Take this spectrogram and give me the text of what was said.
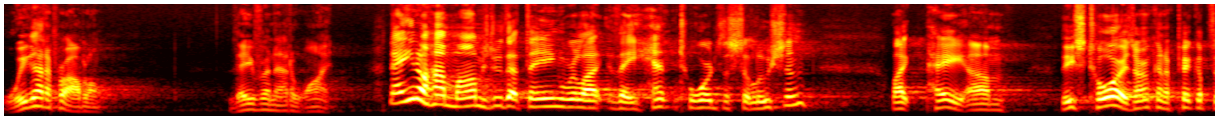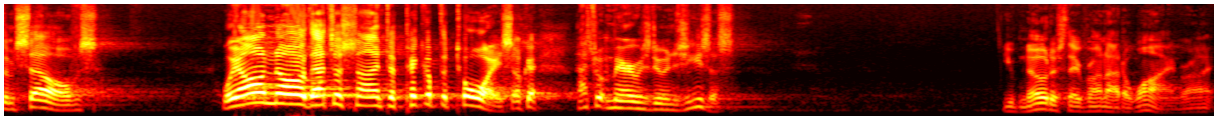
We got a problem. They've run out of wine. Now, you know how moms do that thing where like they hint towards the solution? Like, hey, um, these toys aren't going to pick up themselves. We all know that's a sign to pick up the toys. Okay, that's what Mary was doing to Jesus. You've noticed they've run out of wine, right?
